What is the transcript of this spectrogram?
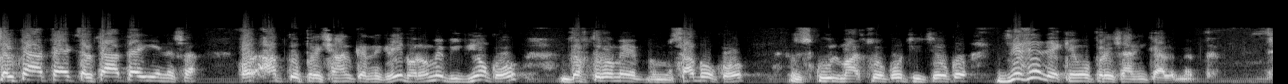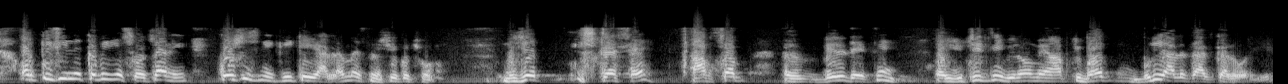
چلتا آتا ہے، چلتا آتا ہے یہ نشہ۔ اور آپ کو پریشان کرنے کے لیے گھروں میں بیویوں کو، دفتروں میں صاحبوں کو اسکول ماسٹروں کو، ٹیچروں کو جسے دیکھیں وہ پریشانی کے عالم میں اور کسی نے کبھی یہ سوچا نہیں، کوشش نہیں کی کہ یا اللہ میں اس نشے کو چھوڑوں۔ مجھے اسٹریس ہے، آپ سب بل دیتے ہیں اور یوٹیلیٹی بلوں میں آپ کی بہت بری حالت آج کل ہو رہی ہے۔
